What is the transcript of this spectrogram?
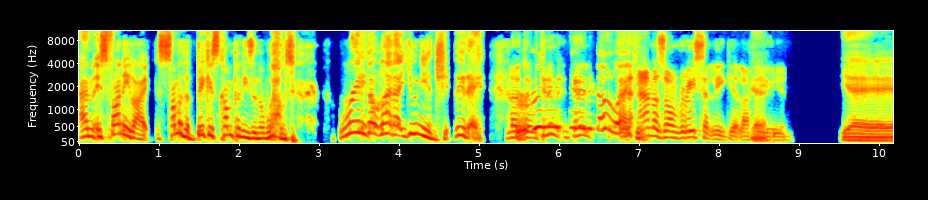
And it's funny, like some of the biggest companies in the world really don't like that union shit, do they? No, really, didn't, didn't, really don't like didn't it. Amazon recently get like Yeah. a union? Yeah, yeah, yeah,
